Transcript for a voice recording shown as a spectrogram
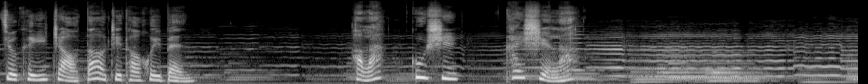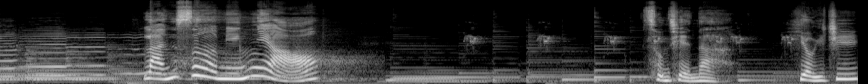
就可以找到这套绘本。好啦，故事开始啦！蓝色鸣鸟。从前呐，有一只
